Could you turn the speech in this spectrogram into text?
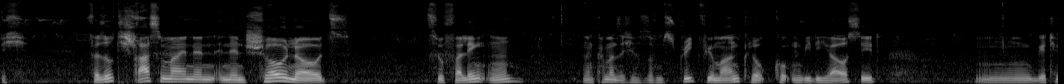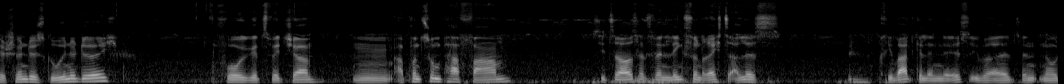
Ich versuche die Straße mal in den, in den Show Notes zu verlinken. Dann kann man sich das auf dem Street View mal angucken, wie die hier aussieht. Mm, Geht hier schön durchs Grüne durch. Vogelgezwitscher. Mm, Ab und zu ein paar Farmen. Sieht so aus, als wenn links und rechts alles Privatgelände ist. Überall sind No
